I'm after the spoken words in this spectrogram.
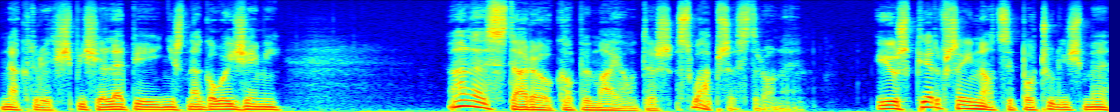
na których śpi się lepiej niż na gołej ziemi. Ale stare okopy mają też słabsze strony. Już pierwszej nocy poczuliśmy,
